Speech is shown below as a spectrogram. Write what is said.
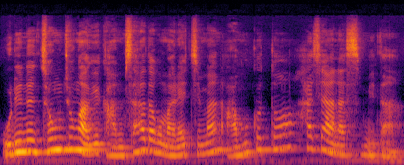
우리는 정중하게 감사하다고 말했지만 아무것도 하지 않았습니다.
